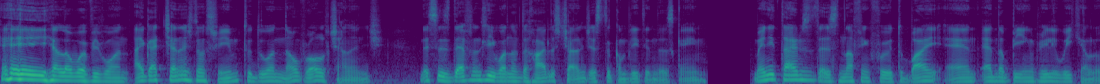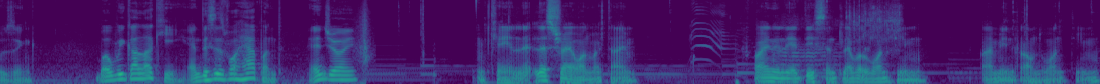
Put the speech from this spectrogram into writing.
Hey, hello everyone. I got challenged on stream to do a no roll challenge. This is definitely one of the hardest challenges to complete in this game. Many times there's nothing for you to buy and end up being really weak and losing. But we got lucky and this is what happened. Enjoy! Okay, let, us try one more time. Finally a decent level 1 team. I mean round 1 team.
